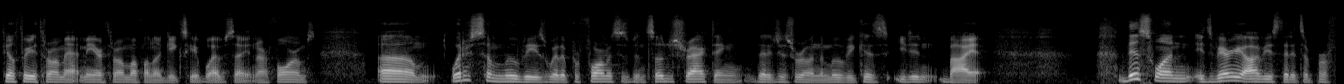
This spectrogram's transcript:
Feel free to throw them at me or throw them up on the Geekscape website and our forums. Um, what are some movies where the performance has been so distracting that it just ruined the movie because you didn't buy it? This one, it's very obvious that it's a. Perf-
